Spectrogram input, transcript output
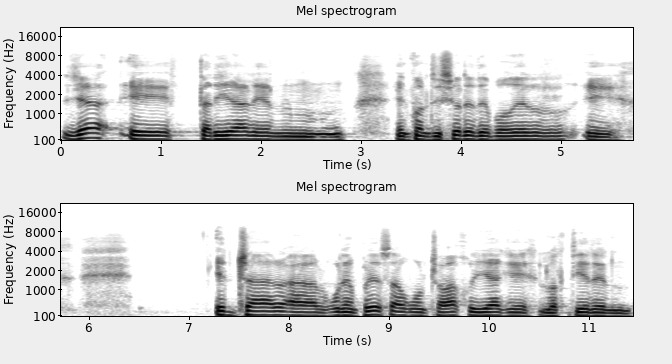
ya eh, estarían en, condiciones de poder entrar a alguna empresa o un trabajo ya que los tienen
